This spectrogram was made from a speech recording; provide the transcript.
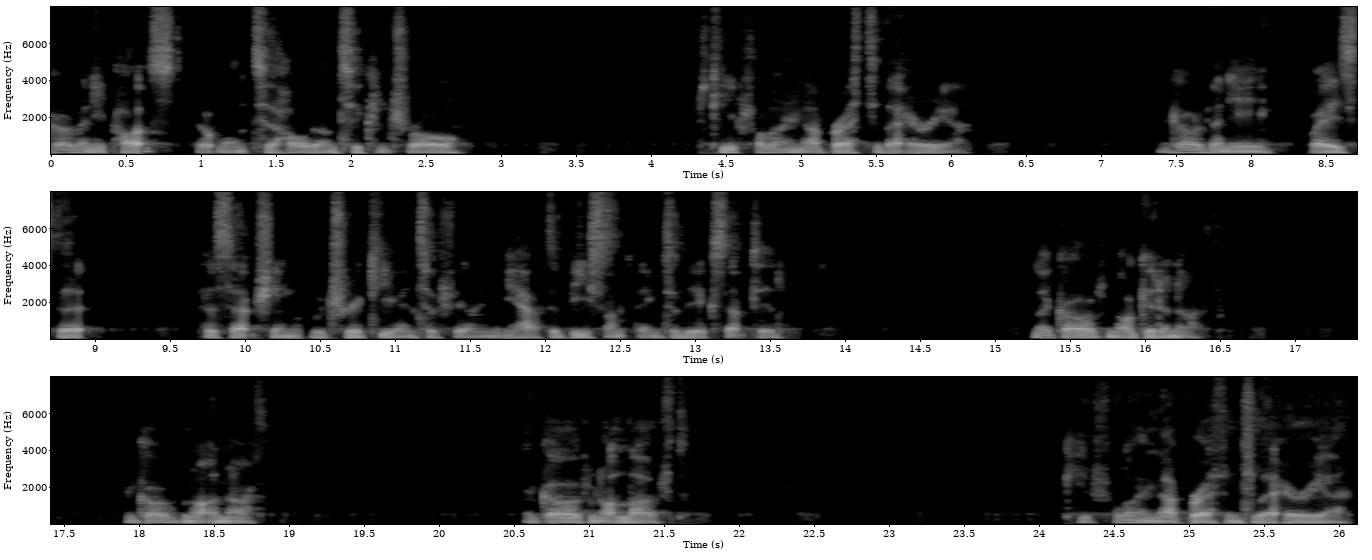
Go of any parts that want to hold on to control. Keep following that breath to that area. Go of any ways that perception would trick you into feeling that you have to be something to be accepted. Let go of not good enough. Let go of not enough. Let go of not loved. Keep following that breath into that area.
